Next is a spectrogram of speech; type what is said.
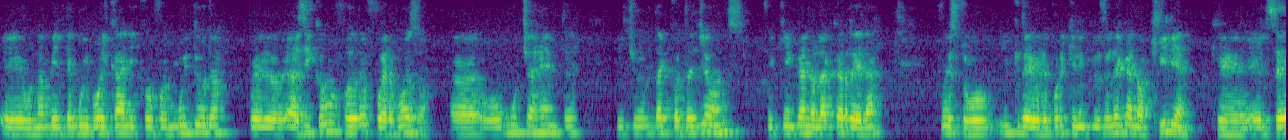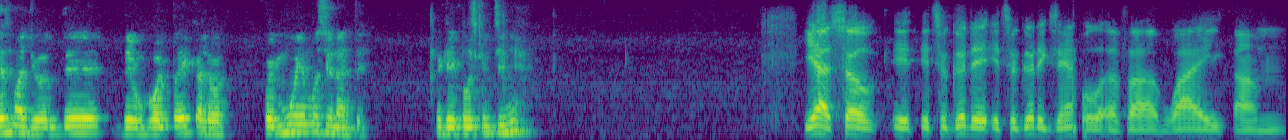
eh, un ambiente muy volcánico, fue muy duro, pero así como fue duro, fue hermoso. Ah, hubo mucha gente, de hecho Dakota Jones fue quien ganó la carrera, pues estuvo increíble porque él incluso le ganó a Killian, que él se desmayó de, de un golpe de calor. Fue muy emocionante. Ok, please continue. Yeah, so it, it's a good it's a good example of uh, why um,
